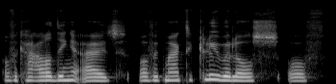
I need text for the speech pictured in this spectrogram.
of ik haal er dingen uit. Of ik maak de kluwen los. Of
